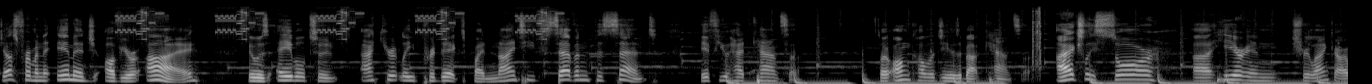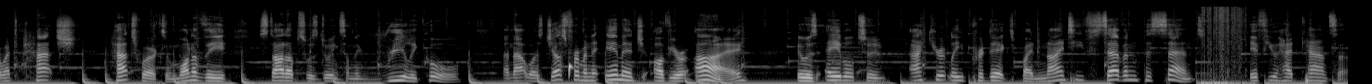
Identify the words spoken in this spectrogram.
just from an image of your eye, it was able to accurately predict by 97% if you had cancer. So oncology is about cancer. I actually saw uh, here in Sri Lanka, I went to Hatch Hatchworks, and one of the startups was doing something really cool, and that was just from an image of your eye, it was able to accurately predict by 97% if you had cancer.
